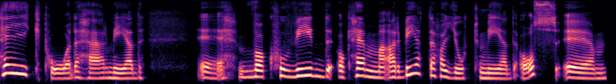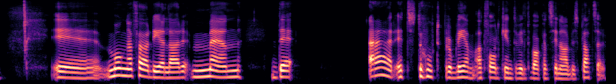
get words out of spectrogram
take på det här med eh, vad covid och hemmaarbete har gjort med oss. Eh, eh, många fördelar men det är ett stort problem att folk inte vill tillbaka till sina arbetsplatser.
